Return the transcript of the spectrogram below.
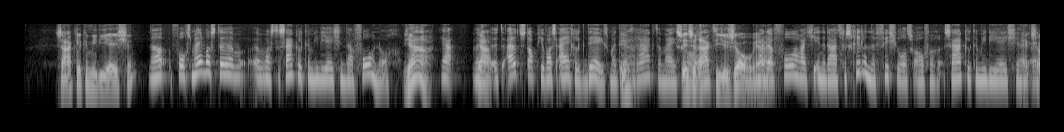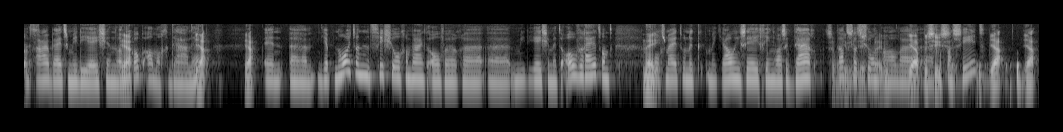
Zakelijke mediation. Nou, volgens mij was de, was de zakelijke mediation daarvoor nog. Ja. Ja, Ja. het uitstapje was eigenlijk deze, maar deze Ja. raakte mij zo. Deze raakte je zo. Ja. Maar daarvoor had je inderdaad verschillende visuals over zakelijke mediation Exact. en arbeidsmediation, wat Ja. ik ook allemaal gedaan heb. ja. Ja. En ehm, je hebt nooit een visual gemaakt over eh, eh, mediation met de overheid. Want Nee. volgens mij toen ik met jou in zee ging, was ik daar Zo, dat station al eh, Ja, precies. gepasseerd. Ja. Ja.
